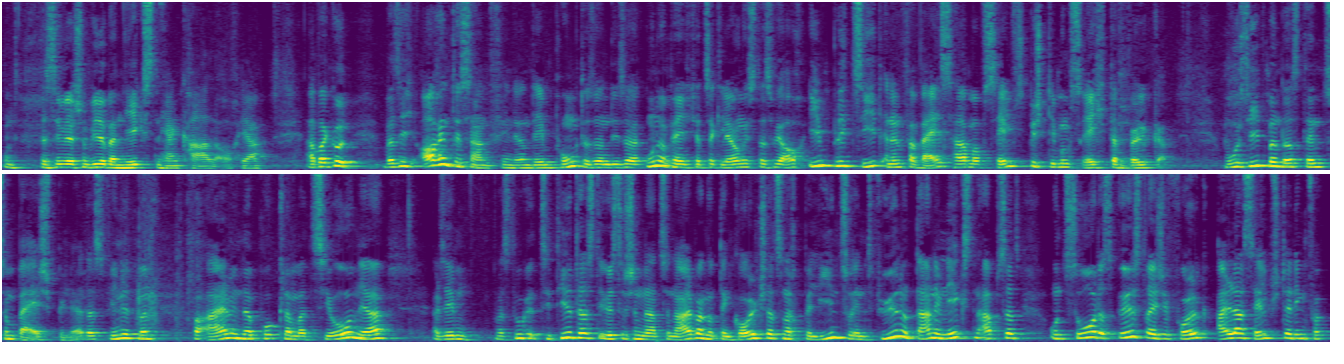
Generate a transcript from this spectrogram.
Und da sind wir schon wieder beim nächsten Herrn Karl auch, ja. Aber gut, was ich auch interessant finde an dem Punkt, also an dieser Unabhängigkeitserklärung, ist, dass wir auch implizit einen Verweis haben auf Selbstbestimmungsrecht der Völker. Wo sieht man das denn zum Beispiel? Ja, das findet man vor allem in der Proklamation, ja, also eben, was du zitiert hast, die österreichische Nationalbank und den Goldschatz nach Berlin zu entführen und dann im nächsten Absatz und so das österreichische Volk aller selbstständigen Ver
